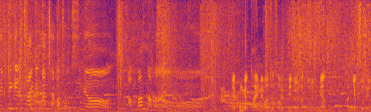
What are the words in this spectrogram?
해피기를 타이밍만 잘 맞춰 줬으면 안 맞나 봐요 어. 네, 공격 타임에 맞춰서 회피를 딱 누르시면 반격도 돼요.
